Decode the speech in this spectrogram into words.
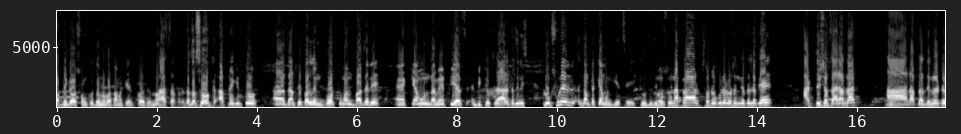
আপনাকে অসংখ্য ধন্যবাদ আমাকে হেল্প করার জন্য। আচ্ছা দর্শক আপনি কিন্তু জানতে পারলেন বর্তমান বাজারে কেমন দামে পেঁয়াজ বিক্রি হচ্ছে? আর একটা জিনিস রসুনের দামটা কেমন গিয়েছে? একটু যদি রসুন আপনার ছোটগুলো রসুন গেছে লোকে আটত্রিশশো চার হাজার। আর আপনার যেগুলো একটু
